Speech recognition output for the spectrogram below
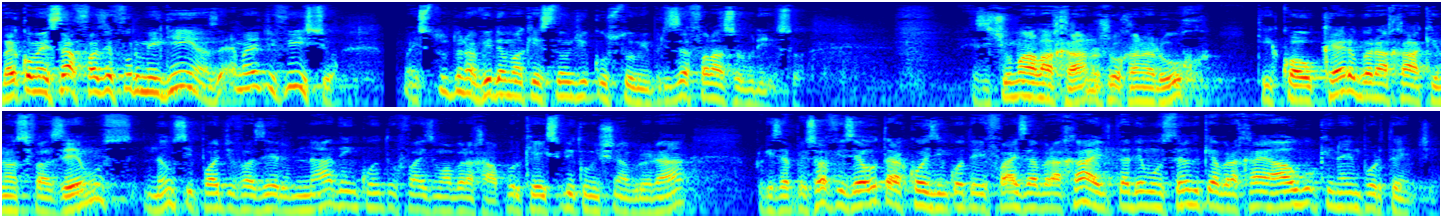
Vai começar a fazer formiguinhas? É mais difícil. Mas tudo na vida é uma questão de costume, precisa falar sobre isso. Existe uma alahá no Shulchan Aruch, que qualquer brachá que nós fazemos, não se pode fazer nada enquanto faz uma brachá. Por que? Explica o Mishnah Brurah. Porque se a pessoa fizer outra coisa enquanto ele faz a brachá, ele está demonstrando que a brachá é algo que não é importante.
